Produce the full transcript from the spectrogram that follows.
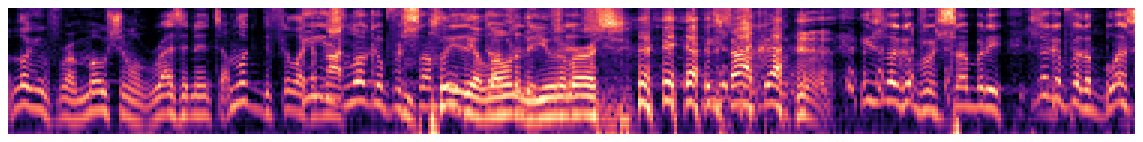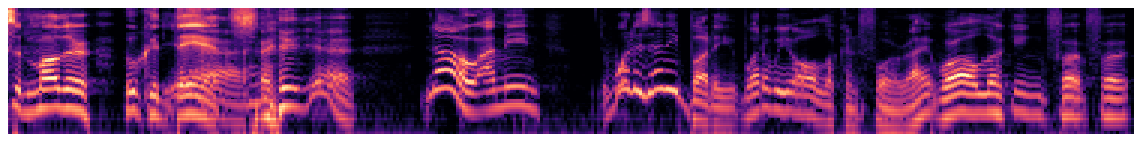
I'm looking for emotional resonance. I'm looking to feel like I'm He's not looking for somebody completely alone in the doesn't universe. exist. He's looking, he's looking for somebody. He's looking for the Blessed Mother who could dance. Yeah. No, I mean, what is anybody? What are we all looking for, right? We're all looking for for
